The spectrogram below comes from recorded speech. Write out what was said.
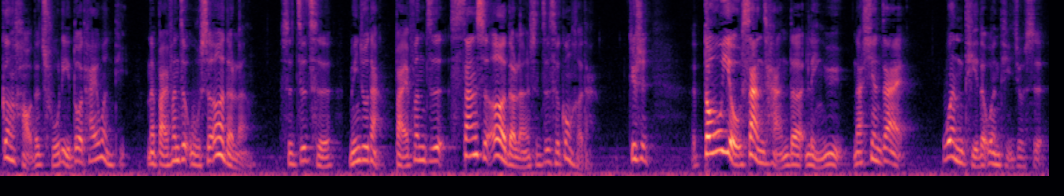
更好的处理堕胎问题？那百分之五十二的人是支持民主党，百分之三十二的人是支持共和党，就是都有擅长的领域。那现在问题的问题就是，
